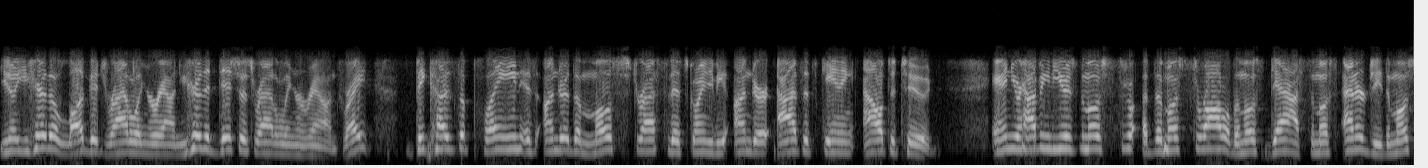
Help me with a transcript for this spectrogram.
You know, you hear the luggage rattling around. You hear the dishes rattling around, right? Because the plane is under the most stress that it's going to be under as it's gaining altitude. And you're having to use the most th- the most throttle, the most gas, the most energy, the most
